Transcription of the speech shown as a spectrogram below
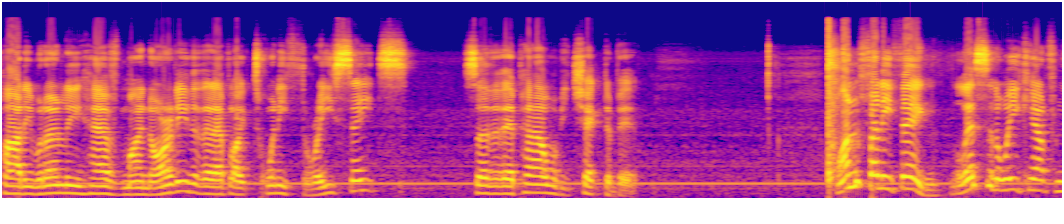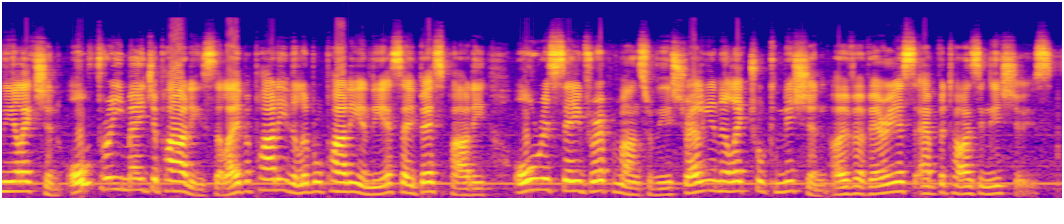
Party would only have minority, that they'd have like 23 seats, so that their power would be checked a bit. One funny thing, less than a week out from the election, all three major parties, the Labor Party, the Liberal Party and the SA Best Party, all received reprimands from the Australian Electoral Commission over various advertising issues.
